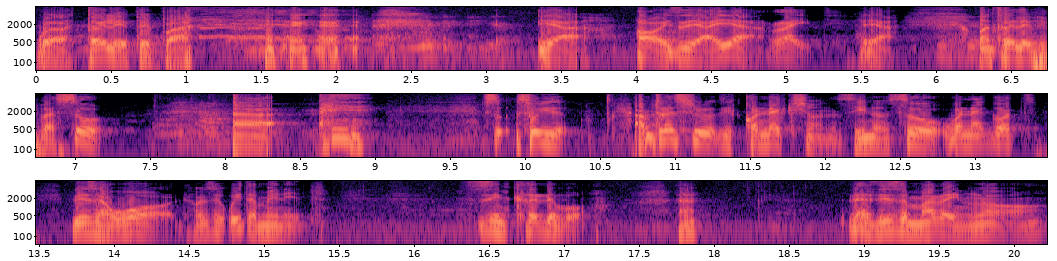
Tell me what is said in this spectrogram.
Well, toilet paper. yeah. Oh, it's there. Yeah, right. Yeah, on toilet paper. So, uh, so, so you, I'm trying to show the connections. You know. So when I got this award, I said, wait a minute, this is incredible. Huh? That is the mother-in-law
